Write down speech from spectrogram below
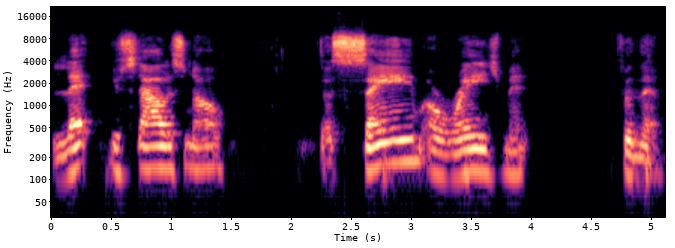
let your stylist know the same arrangement for them.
